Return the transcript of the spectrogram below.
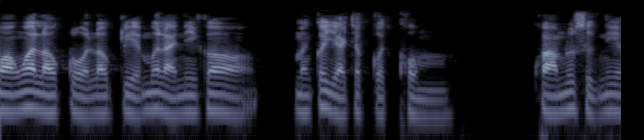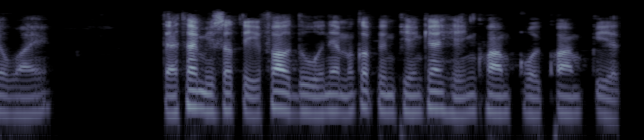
มองว่าเราโกรธเราเกลียดเมื่อไหร่นี่ก็ มันก็อยากจะกดข่มความรู้สึกนี้เอาไว้ แต่ถ้ามีสติเฝ้าดูเนี่ยมันก็เป็นเพียงแค่เห็นความโกรธความเกลียด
